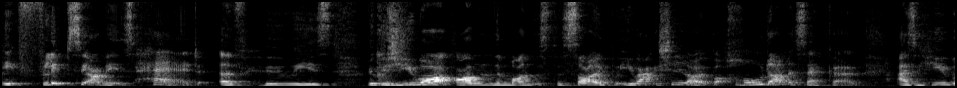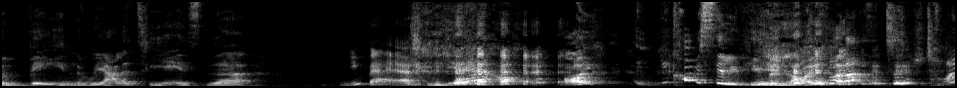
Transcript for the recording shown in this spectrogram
it flips it on its head of who is because you are on the monster side, but you're actually like, but hold on a second. As a human being, Mm. the reality is that You bad. yeah, I, I you can't be stealing human life. Like that's time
